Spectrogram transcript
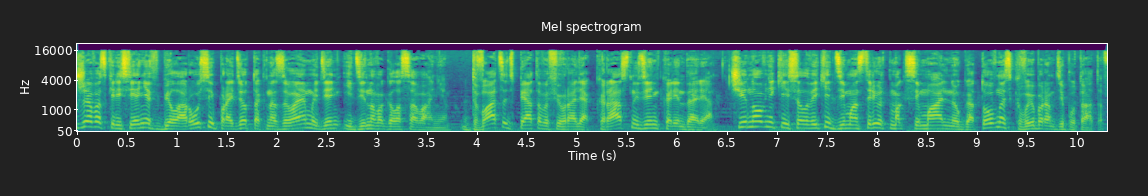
Уже в воскресенье в Беларуси пройдет так называемый День единого голосования. 25 февраля – красный день календаря. Чиновники и силовики демонстрируют максимальную готовность к выборам депутатов.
